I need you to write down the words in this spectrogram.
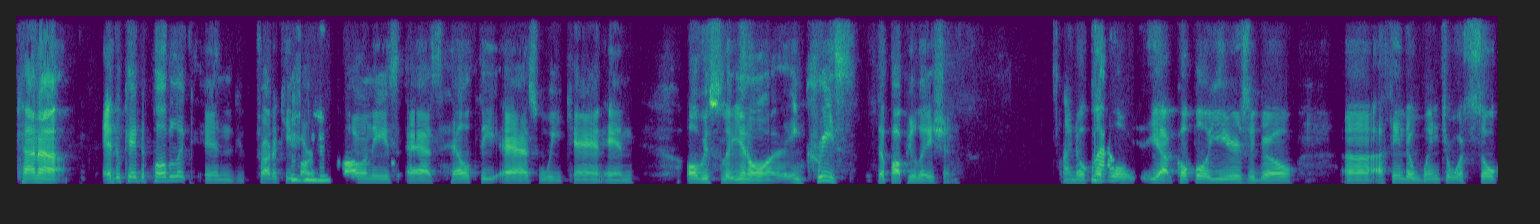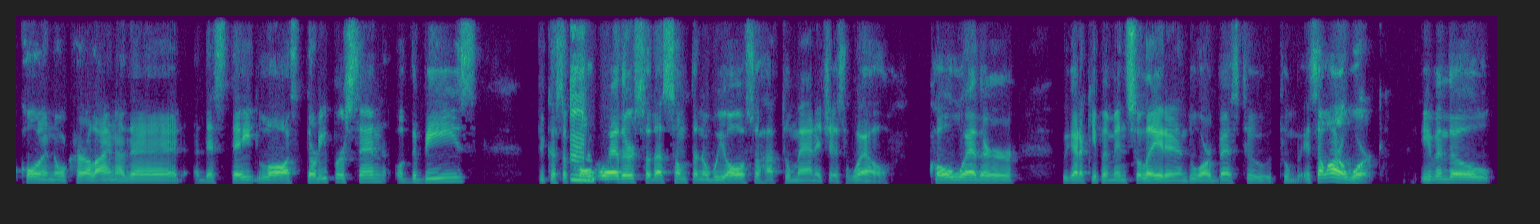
kind of educate the public and try to keep mm-hmm. our colonies as healthy as we can and obviously you know increase the population i know a couple wow. yeah a couple of years ago uh, i think the winter was so cold in north carolina that the state lost 30% of the bees because of mm. cold weather so that's something that we also have to manage as well cold weather we got to keep them insulated and do our best to to it's a lot of work even though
